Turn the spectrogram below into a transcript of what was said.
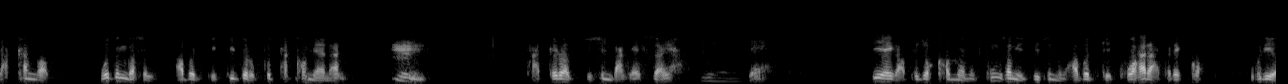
약한 것, 모든 것을 아버지께 기도로 부탁하면은 다 들어주신다고 했어요. 예. 예. 지혜가 부족하면 풍성히 주시는 아버지께 구하라 그랬고, 우리의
